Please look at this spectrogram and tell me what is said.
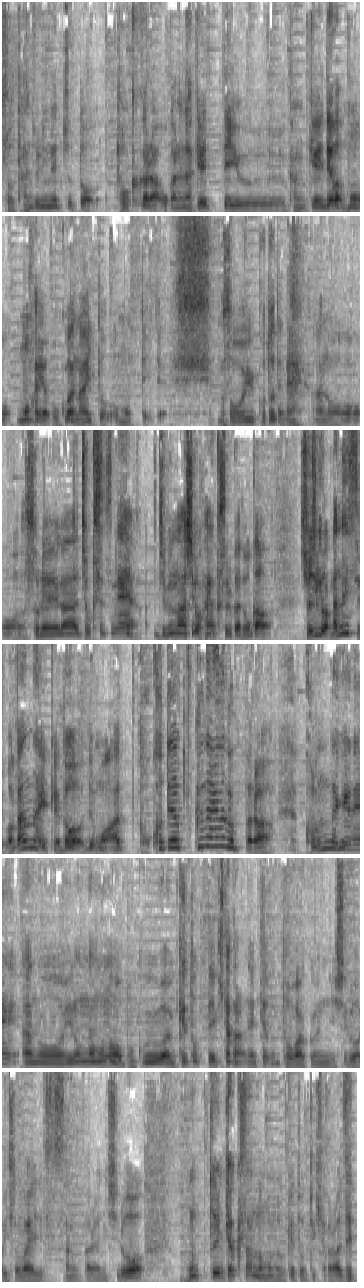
そう単純にねちょっと遠くからお金だけっていう関係ではもうもはや僕はないと思っていて、まあ、そういうことでね、あのー、それが直接ね自分の足を速くするかどうかは正直わかんないですよ。わかんないけど、でも、あ、ここで熱くなれなかったら、こんだけね、あの、いろんなものを僕は受け取ってきたからね、東賀くんにしろ、磯貝さんからにしろ、本当にたくさんのものを受け取ってきたから絶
